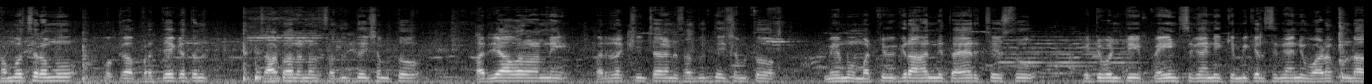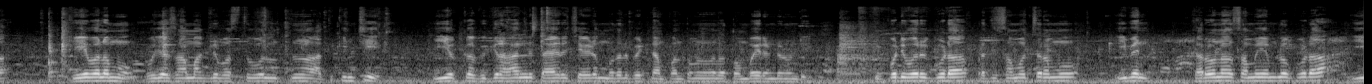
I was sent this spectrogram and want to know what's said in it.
సంవత్సరము ఒక ప్రత్యేకతను చాటాలన్న సదుద్దేశంతో పర్యావరణాన్ని పరిరక్షించాలనే సదుద్దేశంతో మేము మట్టి విగ్రహాన్ని తయారు చేస్తూ ఎటువంటి పెయింట్స్ కానీ కెమికల్స్ కానీ వాడకుండా కేవలము పూజా సామాగ్రి వస్తువులను అతికించి ఈ యొక్క విగ్రహాన్ని తయారు చేయడం మొదలుపెట్టినాం పంతొమ్మిది వందల తొంభై రెండు నుండి. ఇప్పటి వరకు కూడా ప్రతి సంవత్సరము ఈవెన్ కరోనా సమయంలో కూడా ఈ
